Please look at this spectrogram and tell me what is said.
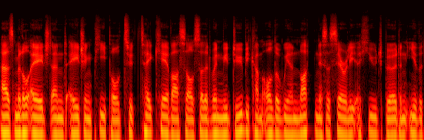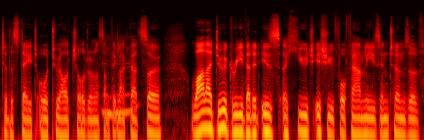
as middle aged and aging people to take care of ourselves so that when we do become older, we are not necessarily a huge burden either to the state or to our children or something like that. So, while I do agree that it is a huge issue for families in terms of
